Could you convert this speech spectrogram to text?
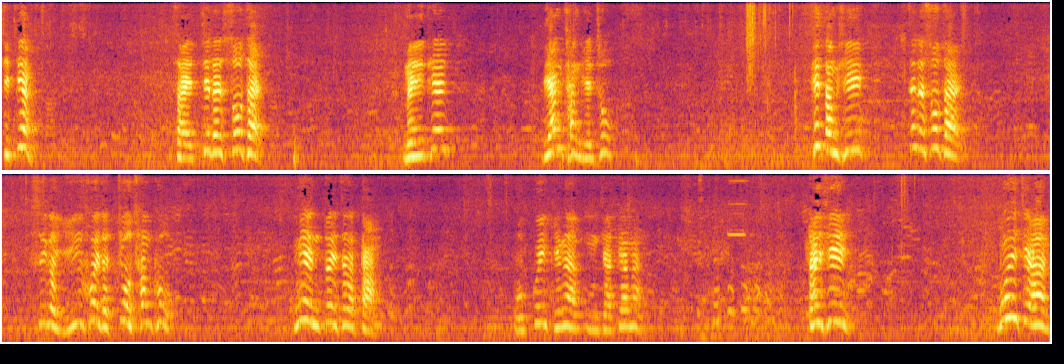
一点，在这个所在，每天两场演出。迄当时，这个所在是一个渔会的旧仓库，面对这个港，有几间啊唔食店啊，但是每一案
